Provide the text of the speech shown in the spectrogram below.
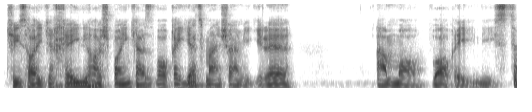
چیزهایی که خیلی هاش با اینکه از واقعیت منشأ می‌گیره اما واقعی نیست.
